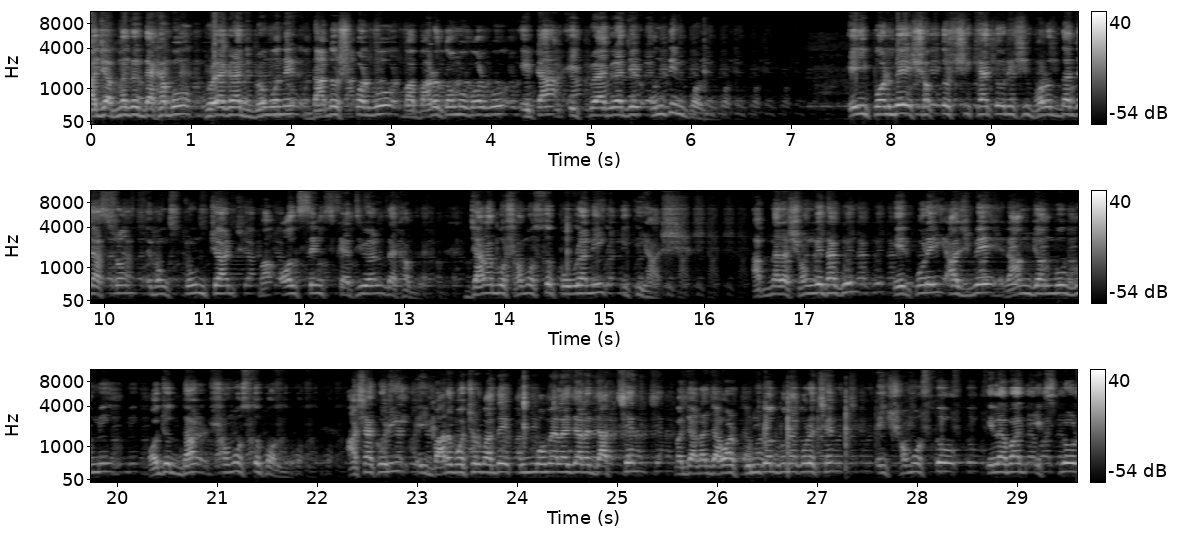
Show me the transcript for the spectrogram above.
আজ আপনাদের দেখাবো প্রয়াগরাজ ভ্রমণের দ্বাদশ পর্ব বা বারোতম পর্ব। এটা এই প্রয়াগরাজের অন্তিম পর্ব। এই পর্বে সপ্তর্ষি খ্যাত ঋষি ভরদ্বাজ আশ্রম এবং স্টোন চার্চ বা অল সেন্টস ক্যাথিড্রাল দেখাবো। জানাব সমস্ত পৌরাণিক ইতিহাস। আপনারা সঙ্গে থাকুন, এরপরেই আসবে রাম জন্মভূমি, অযোধ্যার সমস্ত পর্ব। আশা করি এই বারো বছর বাদে কুম্ভ মেলায় যারা যাচ্ছেন বা যারা যাওয়ার পরিকল্পনা করেছেন, এই সমস্ত এলাহাবাদ এক্সপ্লোর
